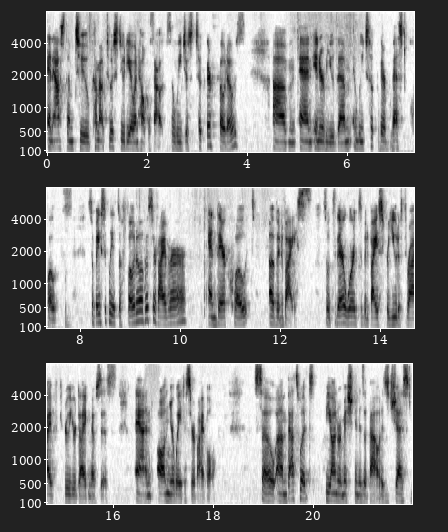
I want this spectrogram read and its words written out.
and asked them to come out to a studio and help us out. So we just took their photos um, and interviewed them and we took their best quotes. So basically, it's a photo of a survivor and their quote of advice. So it's their words of advice for you to thrive through your diagnosis and on your way to survival. So um, that's what Beyond Remission is about, is just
